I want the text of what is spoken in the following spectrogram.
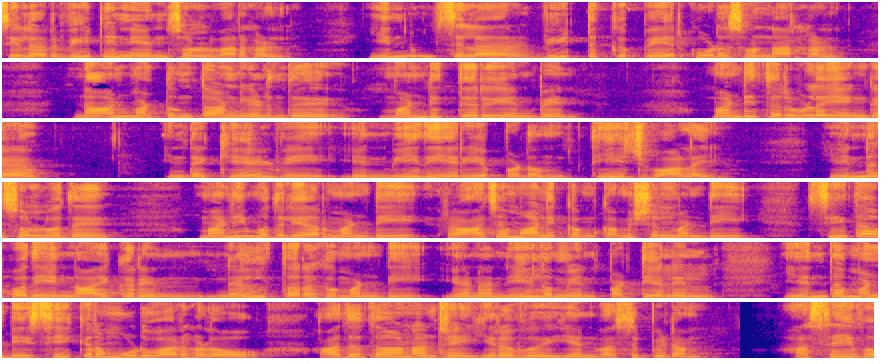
சிலர் வீட்டின் எண் சொல்வார்கள் இன்னும் சிலர் வீட்டுக்கு பேர் கூட சொன்னார்கள். நான் மட்டும்தான் எழுந்து மண்டித்தெரு என்பேன். மண்டித்தெருவில் எங்கே? இந்த கேள்வி என் மீது எரியப்படும் தீஜ்வாலை. என்ன சொல்வது? மணி முதலியார் மண்டி ராஜமாணிக்கம் கமிஷன் மண்டி சீதாபதியின் நாயக்கரின் நெல் தரகு மண்டி என நீளும் என் பட்டியலில் எந்த மண்டி சீக்கிரம் மூடுவார்களோ அதுதான் அன்றைய இரவு என் வசிப்பிடம். அசைவு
